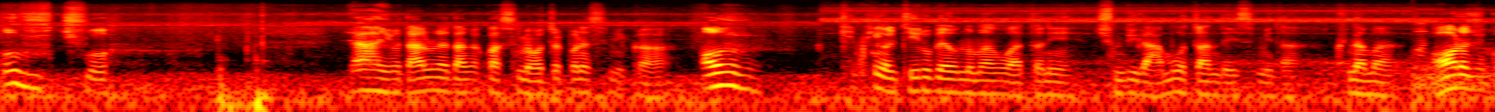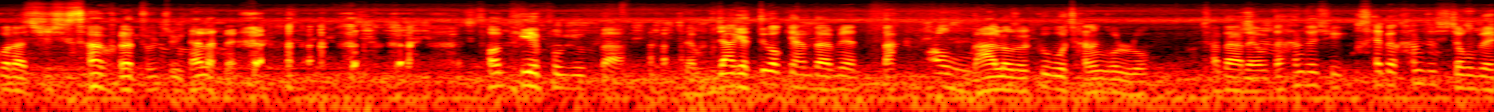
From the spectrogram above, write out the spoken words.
어우 추워. 야 이거 난로에도 안 갖고 왔으면 어쩔 뻔했습니까. 어우 캠핑을 뒤로 배운 놈하고 왔더니 준비가 아무것도 안 돼 있습니다. 그나마 얼어 죽거나 질식사하거나 둘 중에 하나네. 선택의 폭이 없다. 그냥 무지하게 뜨겁게 한 다음에 딱 난로를 끄고 자는 걸로. 자다가 내가 볼때 한두 시 새벽 한두 시 정도에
